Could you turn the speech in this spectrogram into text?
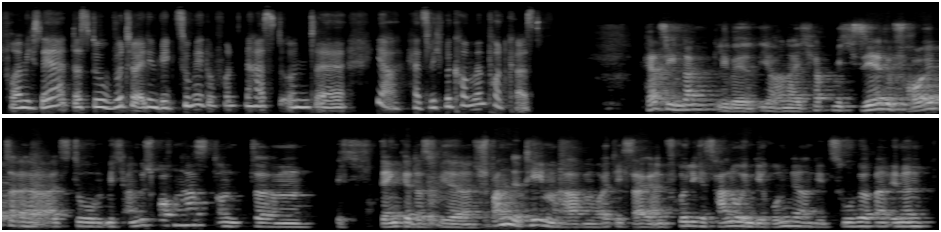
Ich freue mich sehr, dass du virtuell den Weg zu mir gefunden hast und äh, ja, herzlich willkommen im Podcast. Herzlichen Dank, liebe Johanna. Ich habe mich sehr gefreut, äh, als du mich angesprochen hast und ähm, ich denke, dass wir spannende Themen haben heute. Ich sage ein fröhliches Hallo in die Runde an die ZuhörerInnen.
